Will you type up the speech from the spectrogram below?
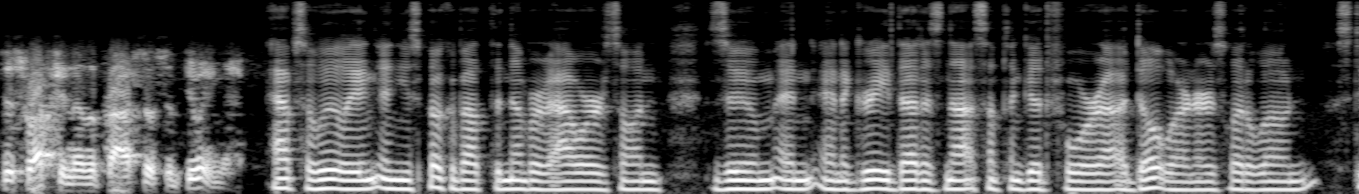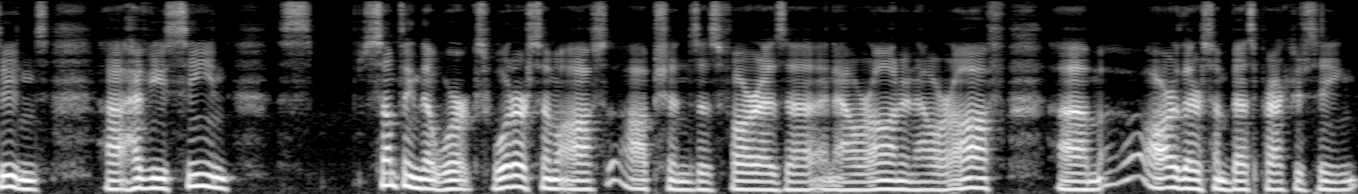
disruption in the process of doing that. Absolutely. And, and, you spoke about the number of hours on Zoom and, and agreed that is not something good for uh, adult learners, let alone students. Uh, have you seen something that works? What are some options as far as uh, an hour on, an hour off? Um, are there some best practicing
